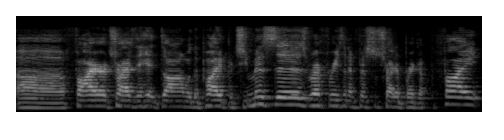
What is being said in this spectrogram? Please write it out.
Uh, Fyre tries to hit Dawn with a pipe, but she misses. Referees and officials try to break up the fight.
